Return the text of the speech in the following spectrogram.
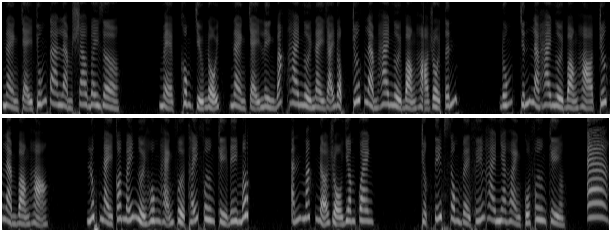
nàng chạy chúng ta làm sao bây giờ? Mẹ không chịu nổi, nàng chạy liền bắt hai người này giải độc trước làm hai người bọn họ rồi tính. Đúng, chính là hai người bọn họ trước làm bọn họ. Lúc này có mấy người hung hãn vừa thấy Phương Kỳ đi mất, ánh mắt nở rộ dâm quan, trực tiếp xông về phía hai nha hoàn của Phương Kỳ. A!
